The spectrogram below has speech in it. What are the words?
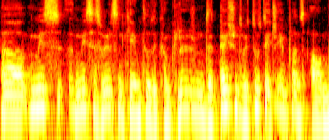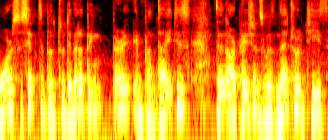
Uh, Miss, Mrs. Wilson came to the conclusion that patients with two-stage implants are more susceptible to developing periimplantitis than are patients with natural teeth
